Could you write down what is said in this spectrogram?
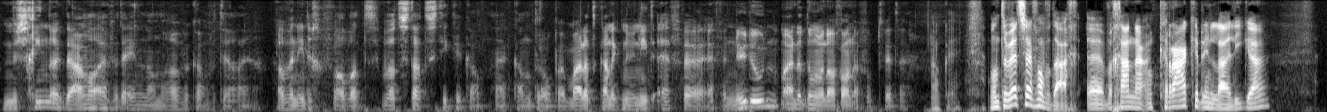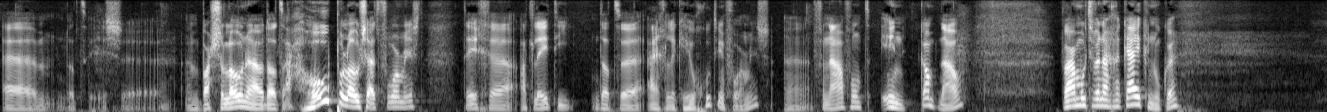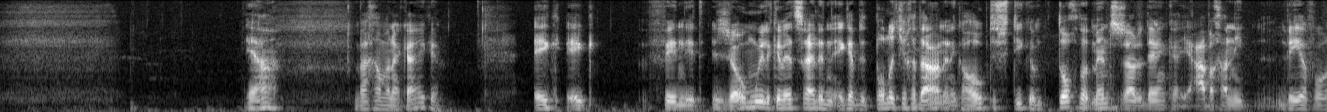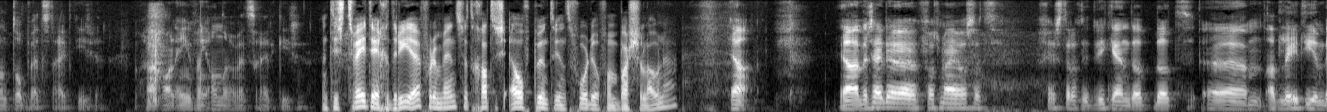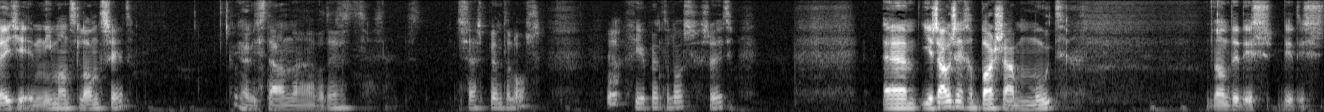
Misschien dat ik daar wel even het een en ander over kan vertellen. Ja. Of in ieder geval wat, wat statistieken kan, eh, kan droppen. Maar dat kan ik nu niet even, even nu doen. Maar dat doen we dan gewoon even op Twitter. Oké. Want de wedstrijd van vandaag. eh, we gaan naar een kraker in La Liga. Ehm, dat is eh, een Barcelona dat hopeloos uit vorm is. Tegen Atleti dat eigenlijk heel goed in vorm is. Vanavond in Camp Nou. Waar moeten we naar gaan kijken, Noeke? Ja, waar gaan we naar kijken? Ik, ik vind dit zo'n moeilijke wedstrijd. En ik heb dit polletje gedaan. En ik hoopte stiekem toch dat mensen zouden denken... Ja, we gaan niet weer voor een topwedstrijd kiezen. We gaan gewoon een van die andere wedstrijden kiezen. Het is 2 tegen 3 hè, voor de mensen. Het gat is 11 punten in het voordeel van Barcelona. Ja. Ja, we zeiden, volgens mij was het gisteren of dit weekend, dat, dat ehm Atleti een beetje in niemands land zit. Ja, die staan, eh, wat is het? Zes punten los? Ja. Vier punten los, zoiets. Ehm, je zou zeggen Barça moet. Want dit is, dit is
